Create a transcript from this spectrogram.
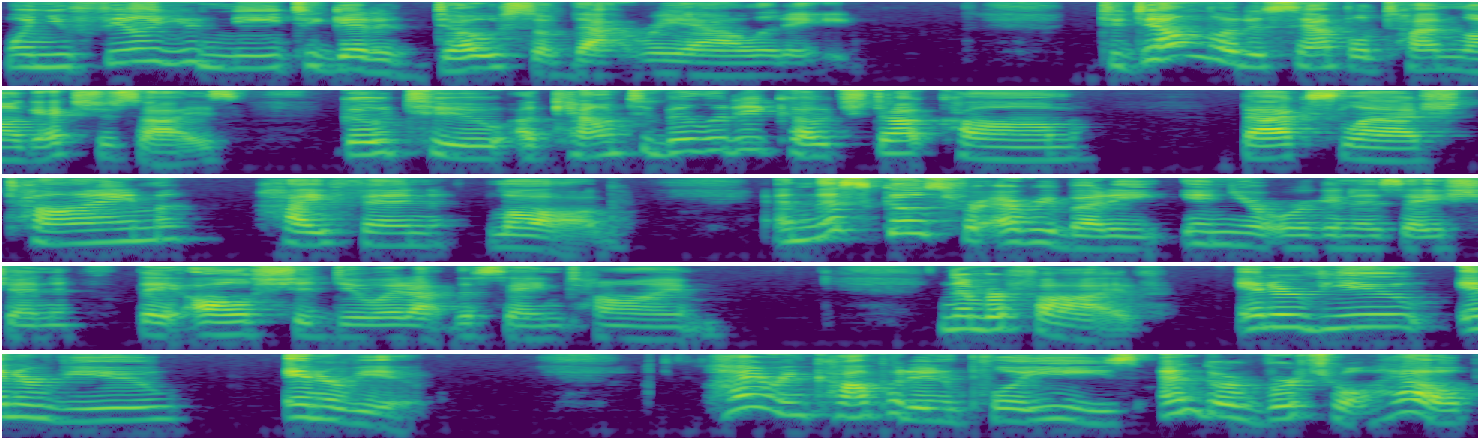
when you feel you need to get a dose of that reality. To download a sample time log exercise, go to accountabilitycoach.com backslash time hyphen log. And this goes for everybody in your organization. They all should do it at the same time. Number five, interview, interview, interview. Hiring competent employees and or virtual help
